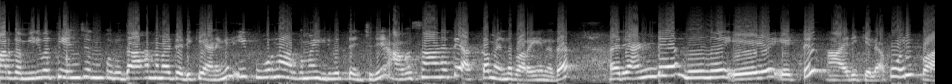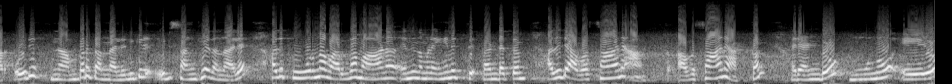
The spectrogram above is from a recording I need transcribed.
വർഗം ഇരുപത്തി അഞ്ച് നമുക്ക് ഒരു ഉദാഹരണമായിട്ട് എടുക്കുകയാണെങ്കിൽ ഈ പൂർണ വർഗമായ ഇരുപത്തി അഞ്ചിന് അവസാനത്തെ അക്കം എന്ന് പറയുന്നത് രണ്ട് മൂന്ന് ഏഴ് എട്ട് ആയിരിക്കില്ല അപ്പൊ ഒരു ഒരു നമ്പർ തന്നാൽ അല്ലെങ്കിൽ ഒരു സംഖ്യ തന്നാൽ അത് പൂർണ വർഗമാണ് എന്ന് നമ്മൾ എങ്ങനെ കണ്ടെത്തും? അതിന്റെ അവസാന അവസാന അക്കം രണ്ടോ മൂന്നോ ഏഴോ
